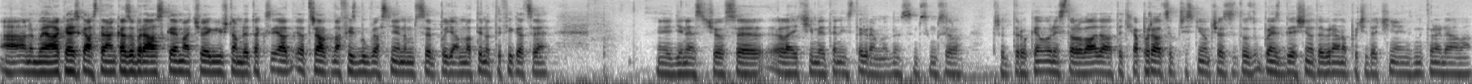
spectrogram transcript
a, nebo nějaká hezká stránka s obrázkem a člověk, když tam jde, tak si, já, já třeba na Facebook vlastně jenom se podívám na ty notifikace. Jediné, z čeho se léčím, je ten Instagram, no, ten jsem si musel před rokem odinstalovat a teďka pořád se přistím, občas si to úplně zbytečně otevírám na počítači a nic mi to nedává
